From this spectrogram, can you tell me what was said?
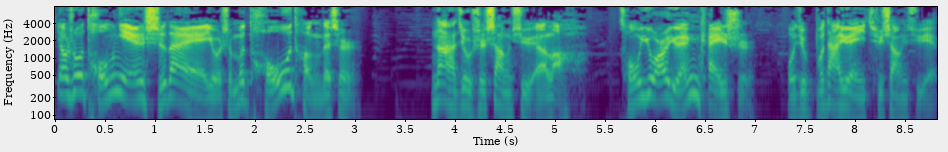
要说童年时代有什么头疼的事儿，那就是上学了。从幼儿园开始，我就不大愿意去上学。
